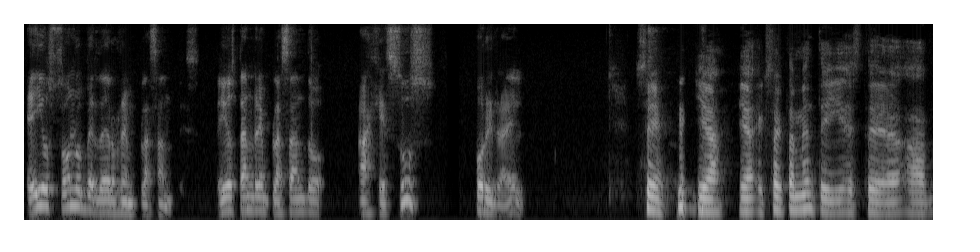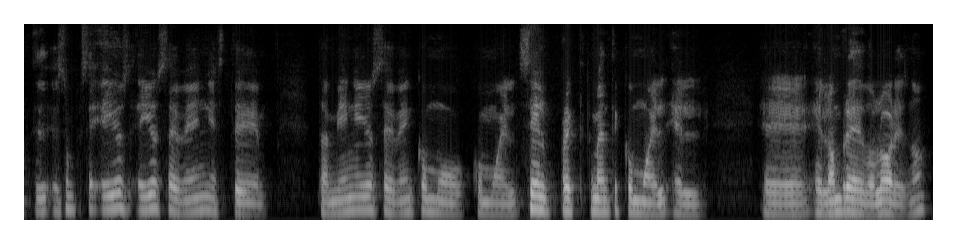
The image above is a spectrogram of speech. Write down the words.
ellos son los verdaderos reemplazantes. Ellos están reemplazando a Jesús por Israel. Sí, ya, yeah, yeah, exactamente. Y este, uh, es un, ellos, ellos se ven, este, también ellos se ven como, como el, sí, prácticamente como el, el, eh, el hombre de dolores, ¿no?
